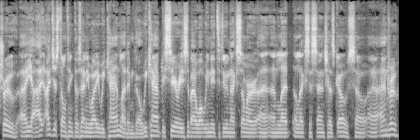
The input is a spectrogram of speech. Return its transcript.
True. Uh, yeah, I, I just don't think there's any way we can let him go. We can't be serious about what we need to do next summer uh, and let Alexis Sanchez go. So, uh, Andrew.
